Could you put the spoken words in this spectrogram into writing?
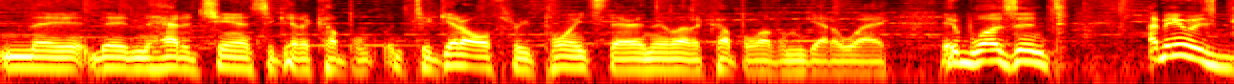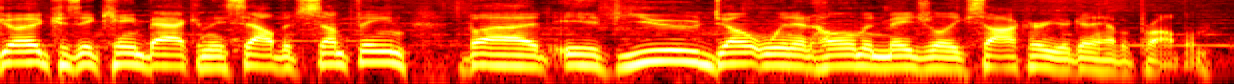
they they had a chance to get a couple to get all three points there, and they let a couple of them get away. It wasn't. I mean, it was good because they came back and they salvaged something. But if you don't win at home in Major League Soccer, you're going to have a problem.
